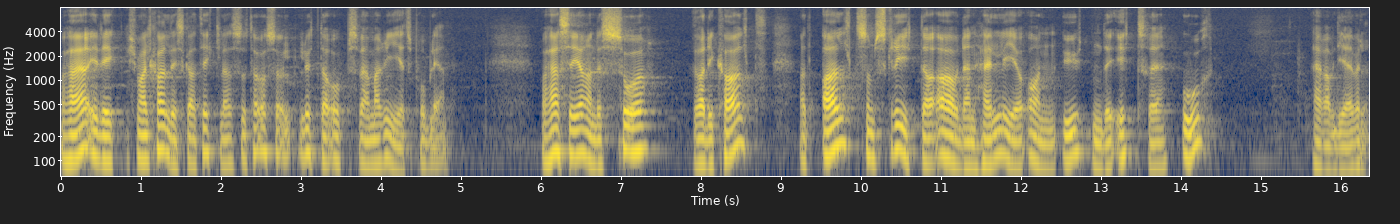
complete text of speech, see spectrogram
Og Her i de sjmalkaldiske artikler så tar også Luther opp svermeriets problem. Og Her sier han det så radikalt at alt som skryter av Den hellige ånd uten det ytre ord, er av djevelen.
